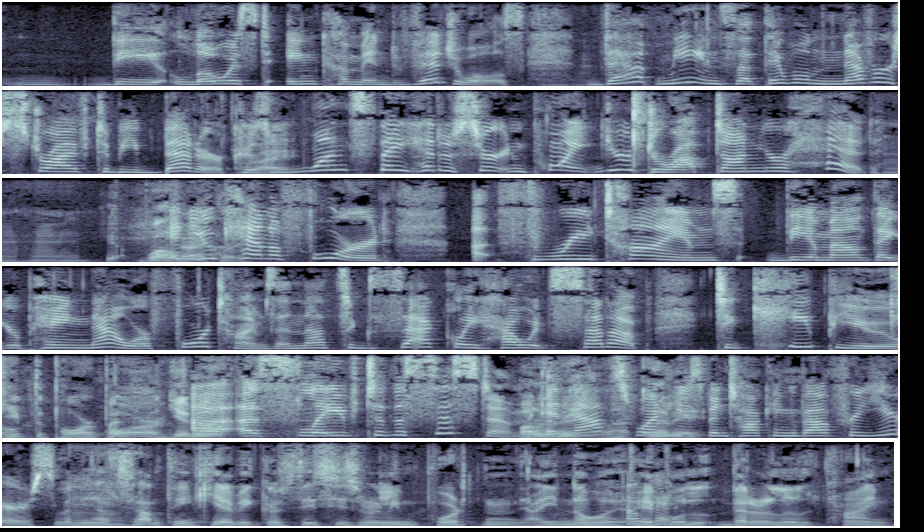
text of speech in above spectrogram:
the lowest income individuals, mm-hmm. that means that they will never strive to be better because Right. once they hit a certain point, you're dropped on your head. Mm-hmm. Yeah, well, and you can't afford uh, three times the amount that you're paying now or four times and that's exactly how it's set up to keep you Keep the poor poor. you know, uh, a slave to the system Well, and me- that's uh, what me- he's been talking about for years Let me add something here because this is really important. I know I Okay. have very little time.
